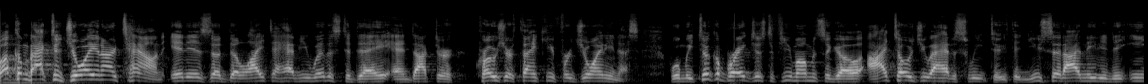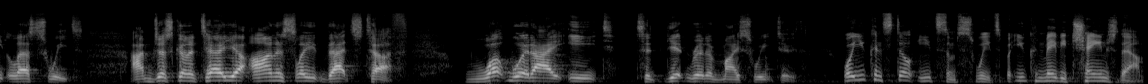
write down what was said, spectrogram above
Welcome back to Joy in Our Town. It is a delight to have you with us today. And Dr. Crozier, thank you for joining us. When we took a break just a few moments ago, I told you I had a sweet tooth, and you said I needed to eat less sweets. I'm just going to tell you, honestly, that's tough. What would I eat to get rid of my sweet tooth? Well, you can still eat some sweets, but you can maybe change them.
